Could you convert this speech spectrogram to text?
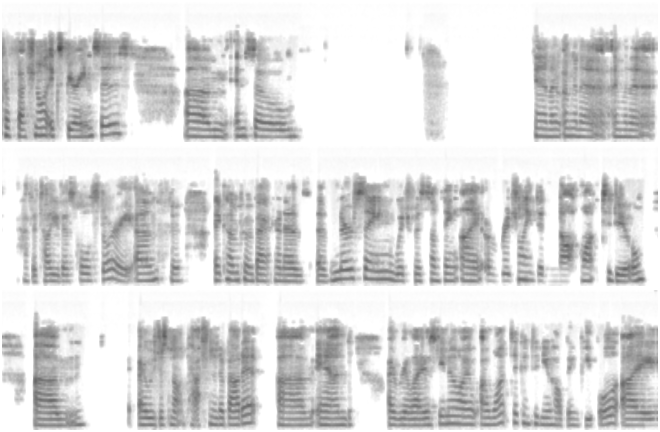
professional experiences, um, and so, and I'm, I'm gonna I'm gonna have to tell you this whole story. Um, I come from a background of, of nursing, which was something I originally did not want to do. Um, I was just not passionate about it. Um, and I realized, you know, I, I want to continue helping people. I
